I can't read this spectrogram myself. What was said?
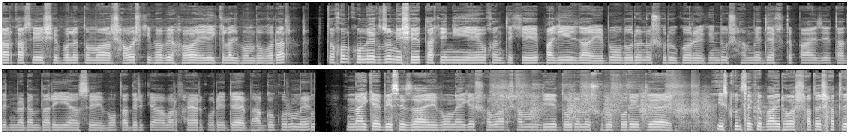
তার কাছে এসে বলে, তোমার সাহস কীভাবে হয় এই ক্লাস বন্ধ করার? তখন কোনো একজন এসে তাকে নিয়ে ওখান থেকে পালিয়ে যায় এবং দৌড়ানো শুরু করে। কিন্তু সামনে দেখতে পায় যে তাদের ম্যাডাম দাঁড়িয়ে আছে এবং তাদেরকে আবার ফায়ার করে দেয়। ভাগ্যক্রমে নায়িকা বেঁচে যায় এবং নায়িকা সবার সামনে দিয়ে দৌড়ানো শুরু করে দেয়। স্কুল থেকে বাইর হওয়ার সাথে সাথে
